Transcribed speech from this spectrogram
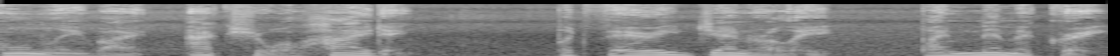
only by actual hiding, but very generally by mimicry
